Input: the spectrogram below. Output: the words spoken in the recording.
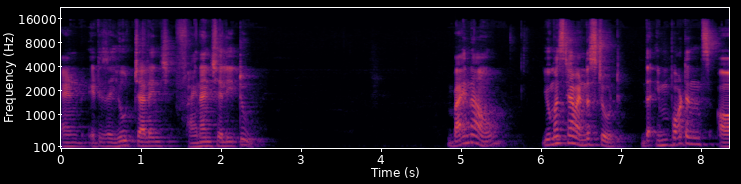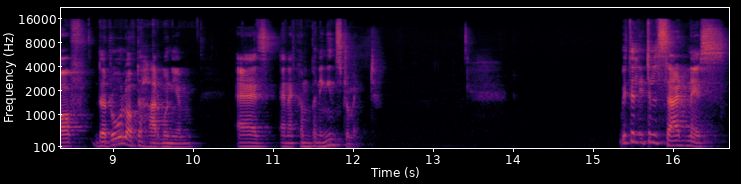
And it is a huge challenge financially too. By now, you must have understood the importance of the role of the harmonium as an accompanying instrument. With a little sadness,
